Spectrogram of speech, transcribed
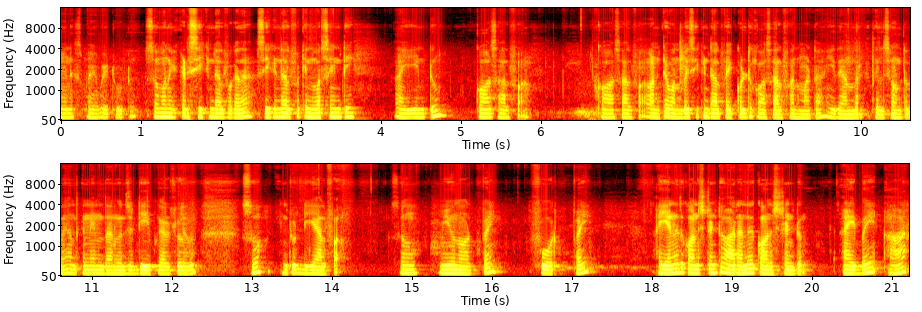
Minus pi by two to. So మనకి ఇక్కడ సీకెండ్ ఆల్ఫా కదా. సీకెండ్ ఆల్ఫాకి ఇన్వర్స్ ఏంటి? I into cos alpha cos alpha అంటే one by secant alpha equal to cos alpha అనమాట ఇది అందరికీ తెలిసి ఉంటుంది. అందుకని నేను దాని గురించి డీప్గా వెళ్ళట్లేదు. So into D alpha so mu naught by four by I అనేది కాన్స్టెంట్ ఆర్ అనేది constant I by R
